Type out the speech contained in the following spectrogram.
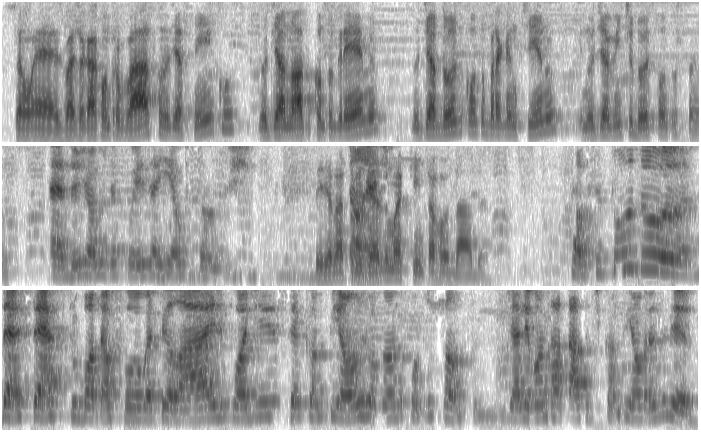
São, é, ele vai jogar contra o Vasco no dia 5, no dia 9 contra o Grêmio, no dia 12 contra o Bragantino e no dia 22 contra o Santos. É, dois jogos depois aí é o Santos. Seria na então, 35 é... rodada. Então, se tudo der certo para o Botafogo até lá, ele pode ser campeão jogando contra o Santos, já levantar a taça de campeão brasileiro.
